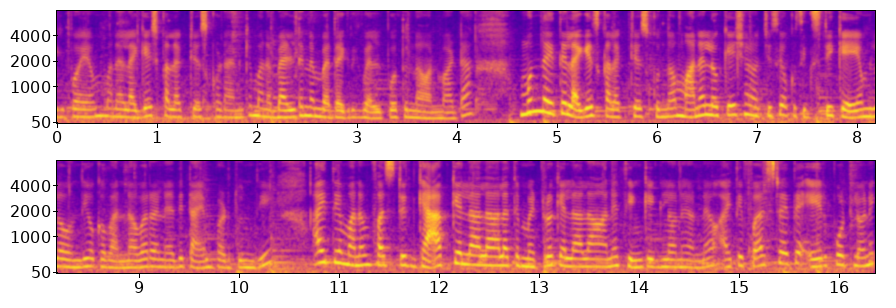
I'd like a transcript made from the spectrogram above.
దిగిపోయాం. మన లగేజ్ కలెక్ట్ చేసుకోవడానికి మన బెల్ట్ నెంబర్ దగ్గరికి వెళ్ళిపోతున్నాం అనమాట ముందైతే లగేజ్ కలెక్ట్ చేసుకుందాం. మన లొకేషన్ వచ్చేసి ఒక సిక్స్టీ కేఎంలో ఉంది ఒక వన్ అవర్ అనేది టైం పడుతుంది. అయితే మనం ఫస్ట్ గ్యాప్కి వెళ్ళాలా లేకపోతే మెట్రోకి వెళ్ళాలా అనే థింకింగ్లోనే ఉన్నాం. అయితే ఫస్ట్ అయితే ఎయిర్పోర్ట్లోనే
